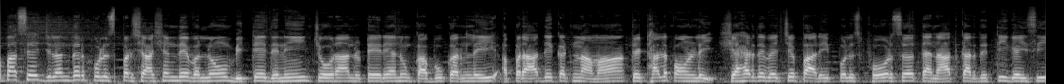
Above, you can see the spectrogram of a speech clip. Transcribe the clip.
ਪਾਸੇ ਜਲੰਧਰ ਪੁਲਿਸ ਪ੍ਰਸ਼ਾਸਨ ਦੇ ਵੱਲੋਂ ਬੀਤੇ ਦਿਨੀ ਚੋਰਾਂ ਲੁਟੇਰਿਆਂ ਨੂੰ ਕਾਬੂ ਕਰਨ ਲਈ ਅਪਰਾਧਿਕ ਘਟਨਾਵਾਂ ਤੇ ਠੱਲ ਪਾਉਣ ਲਈ ਸ਼ਹਿਰ ਦੇ ਵਿੱਚ ਭਾਰੀ ਪੁਲਿਸ ਫੋਰਸ ਤਾਇਨਾਤ ਕਰ ਦਿੱਤੀ ਗਈ ਸੀ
